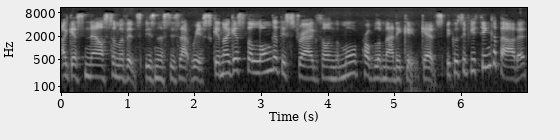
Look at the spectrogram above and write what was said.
I guess now some of its business is at risk. And I guess the longer this drags on, the more problematic it gets, because if you think about it,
